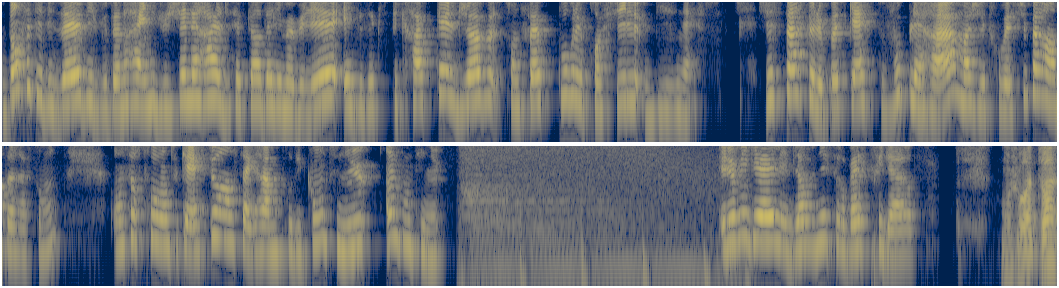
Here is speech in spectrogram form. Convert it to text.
Dans cet épisode, il vous donnera une vue générale du secteur de l'immobilier et vous expliquera quels jobs sont faits pour les profils business. J'espère que le podcast vous plaira. Moi, je l'ai trouvé super intéressant. On se retrouve en tout cas sur Instagram pour du contenu en continu. Hello Miguel et bienvenue sur Best Regards. Bonjour à toi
